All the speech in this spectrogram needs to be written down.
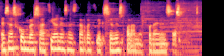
a esas conversaciones, a estas reflexiones para mejorar en ese aspecto.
